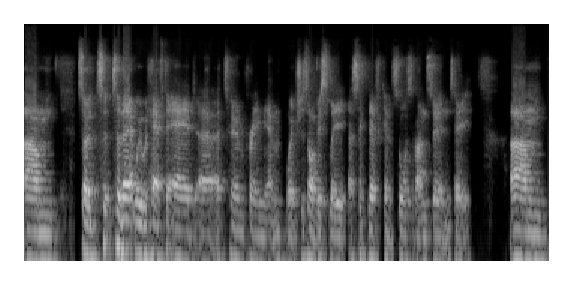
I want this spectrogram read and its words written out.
Um, so to, to, that, we would have to add a, a, term premium, which is obviously a significant source of uncertainty. Um,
